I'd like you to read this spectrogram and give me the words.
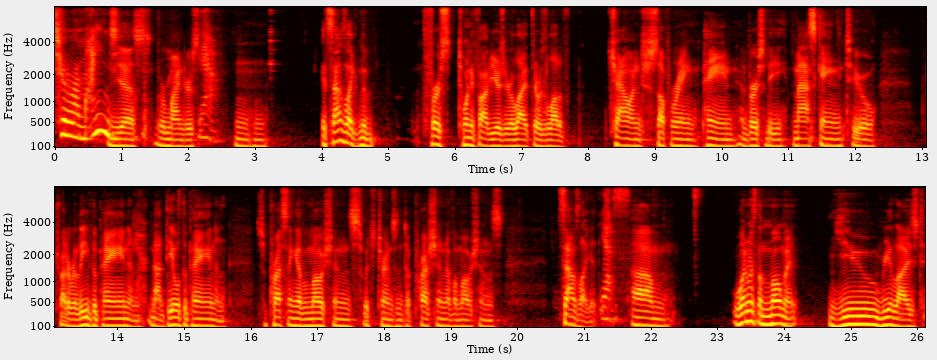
to remind you. Yes, the reminders. Yeah. Mm-hmm. It sounds like the first 25 years of your life, there was a lot of challenge, suffering, pain, adversity, masking to try to relieve the pain and not deal with the pain, and suppressing of emotions, which turns into depression of emotions. Sounds like it. Yes. Um, when was the moment you realized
